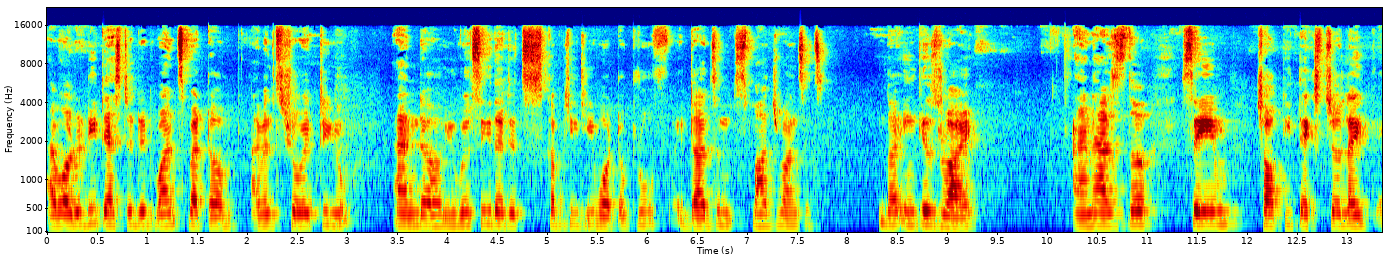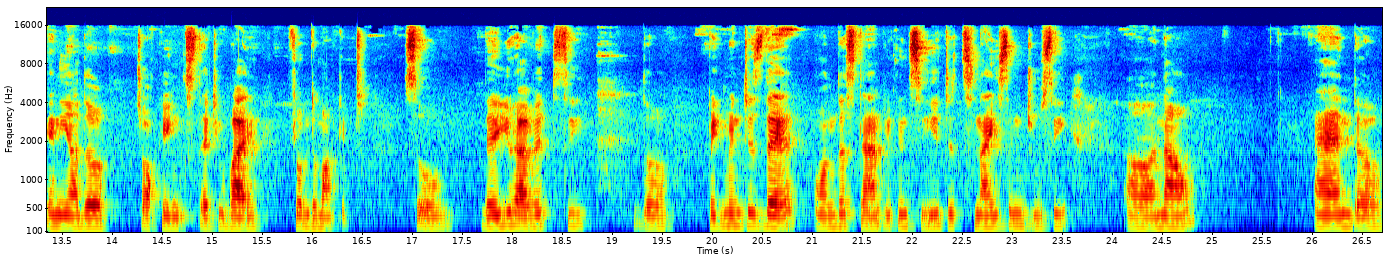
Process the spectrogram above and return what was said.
I've already tested it once but um, I will show it to you. And uh, you will see that it's completely waterproof. It doesn't smudge once it's the ink is dry and has the same chalky texture like any other inks that you buy from the market. So there you have it. See the pigment is there on the stamp. You can see it. It's nice and juicy uh, now. And uh,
